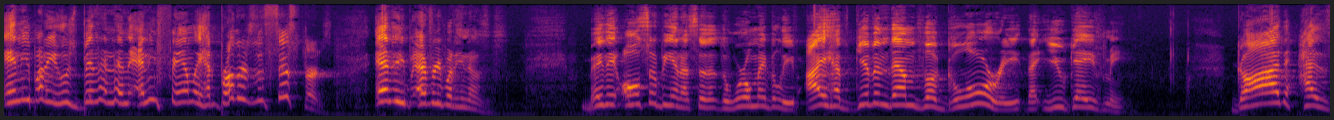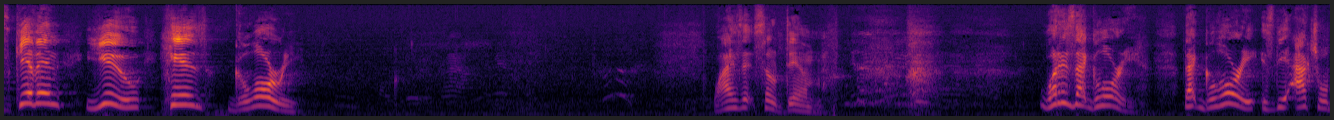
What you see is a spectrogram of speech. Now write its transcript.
Anybody who's been in any family had brothers and sisters. And everybody knows this. May they also be in us so that the world may believe I have given them the glory that you gave me. God has given you his glory. Why is it so dim? what is that glory? That glory is the actual,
